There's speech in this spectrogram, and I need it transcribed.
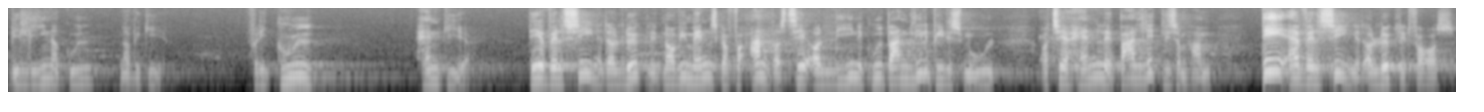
Vi ligner Gud, når vi giver. Fordi Gud, han giver. Det er velsignet og lykkeligt, når vi mennesker forandres til at ligne Gud bare en lille bitte smule, og til at handle bare lidt ligesom ham. Det er velsignet og lykkeligt for os.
